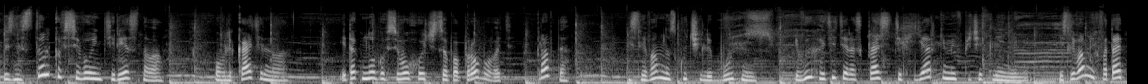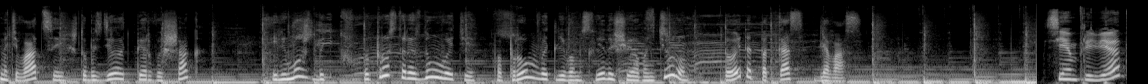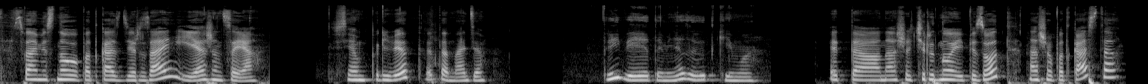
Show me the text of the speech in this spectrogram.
В жизни столько всего интересного, увлекательного, и так много всего хочется попробовать, правда? Если вам наскучили будни, и вы хотите раскрасить их яркими впечатлениями, если вам не хватает мотивации, чтобы сделать первый шаг, или, может быть, вы просто раздумываете, попробовать ли вам следующую авантюру, то этот подкаст для вас. Всем привет! С вами снова подкаст Дерзай и я Женцая. Всем привет, это Надя. Привет, а меня зовут Кима. Это наш очередной эпизод нашего подкаста.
